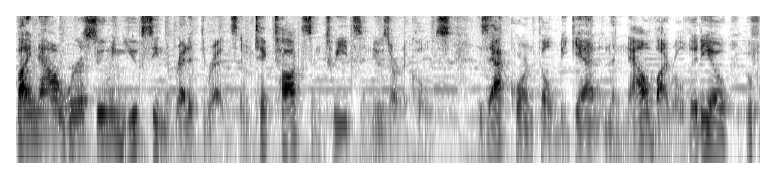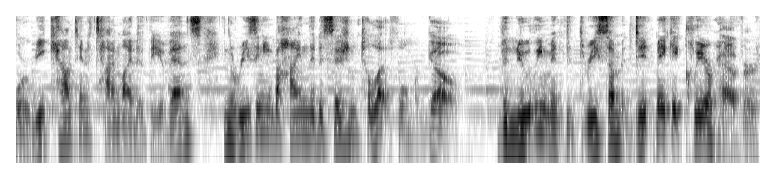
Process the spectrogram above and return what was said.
By now, we're assuming you've seen the Reddit threads and TikToks and tweets and news articles. Zach Kornfeld began in the now viral video before recounting a timeline of the events and the reasoning behind the decision to let Fulmer go. The newly minted threesome did make it clear, however,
